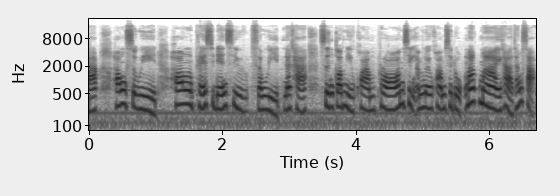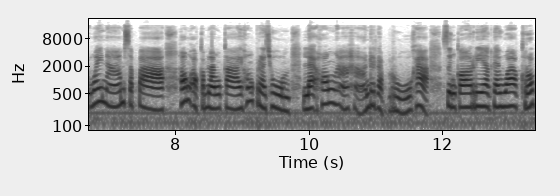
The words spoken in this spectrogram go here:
ลักห้องสวีทห้อง Presidential Suite นะคะ ซึ่งก็มีความพร้อมสิ่งอำนวยความสะดวกมากมายค่ะ ทั้งสระว่ายน้ำสปา ห้องออกกำลังกาย ห้องประชุม และห้องอาหารระดับหรูค่ะ ซึ่งก็เรียกได้ว่าครบ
